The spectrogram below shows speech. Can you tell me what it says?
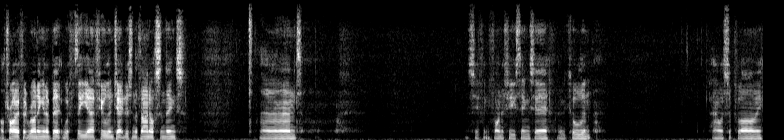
I'll try if it running in a bit with the uh, fuel injectors and the Vanos and things. And let's see if we can find a few things here. Maybe coolant, power supply,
